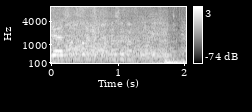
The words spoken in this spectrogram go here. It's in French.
Gracias.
